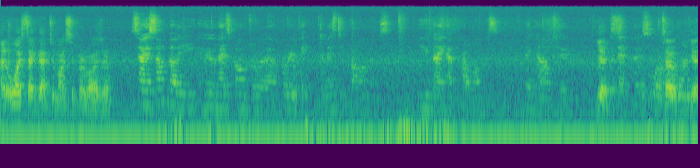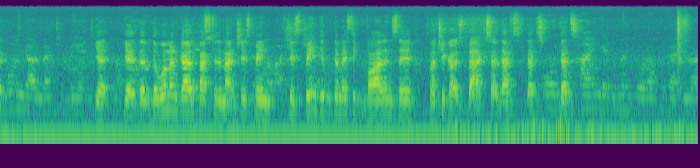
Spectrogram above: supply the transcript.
and always take that to my supervisor. So somebody who has gone through a horrific domestic violence, you may have problems being able to Yes. that person. Well, So, the one- yeah. the woman going back to the man. Yeah, yeah. The, the woman goes back to the man. She's been she's been relationship. d- domestic violence there, but she goes back. So that's that's Or your that's pain getting really brought up about your own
